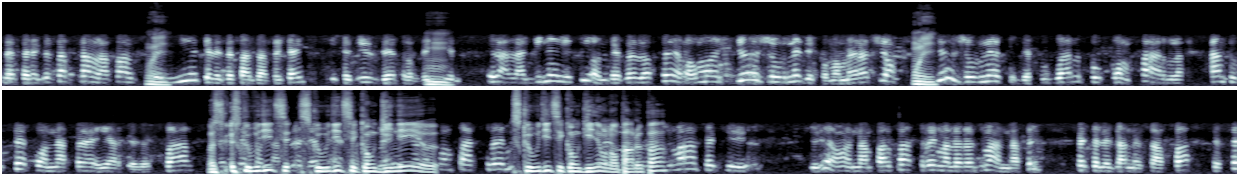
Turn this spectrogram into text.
mais c'est regrettable quand la France Oui. fait mieux que les États africains qui se disent d'être Mm. victimes. La Guinée ici, on devrait faire au moins deux journées de commémoration, Oui. deux journées de pouvoir pour qu'on parle entre ce qu'on appelle hier des espoirs. Parce que ce que vous dites, c'est- ce que vous dites, c'est qu'en Guinée, euh, Ce que vous dites, c'est qu'en Guinée, on n'en parle pas c'est que- on n'en parle pas très malheureusement en Afrique. Ce que les gens ne savent pas, c'est ce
